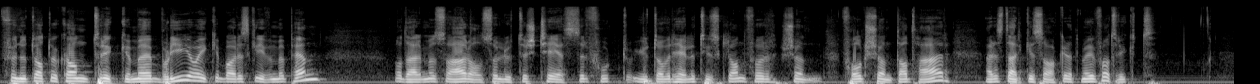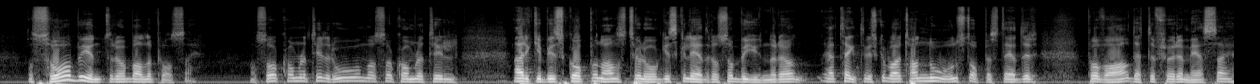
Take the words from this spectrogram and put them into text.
funnet ut at du kan trykke med bly og ikke bare skrive med penn. Og dermed så er altså Luthers teser fort utover hele Tyskland, for skjøn folk skjønte at her er det sterke saker. Dette må vi få trygt. Og så begynte det å balle på seg. Og så kommer det til Rom, og så kommer det til erkebiskopen og hans teologiske leder, og så begynner det. Jeg tenkte vi skulle bare ta noen stoppesteder på hva dette fører med seg,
